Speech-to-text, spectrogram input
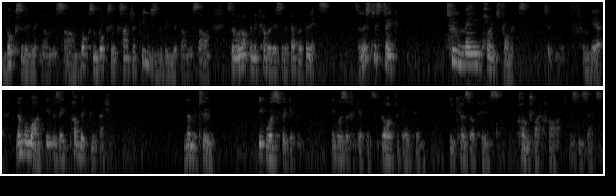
Books have been written on this psalm. Books and books and encyclopedias have been written on this psalm. So we're not going to cover this in a couple of minutes. So let's just take two main points from it to, from here. Number one, it was a public confession. Number two, it was forgiven. It was a forgiveness. God forgave him because of his contrite heart, as he says.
